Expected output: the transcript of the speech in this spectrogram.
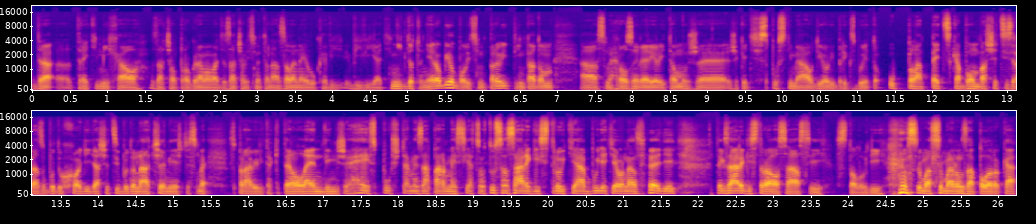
dra, tretí Michal začal programovať a začali sme to na zelenej luke vy, vyvíjať. Nikto to nerobil, boli sme prví, tým pádom a sme hrozne verili tomu, že, že keď spustíme Audiolibrix, bude to úplná pecka bomba, všetci zrazu budú chodiť a všetci budú nadšení. Ešte sme spravili taký ten landing, že hej, spúšťame za pár mesiacov, tu sa zaregistrujte a budete o nás vedieť tak zaregistrovalo sa asi 100 ľudí, suma sumarom za pol roka,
